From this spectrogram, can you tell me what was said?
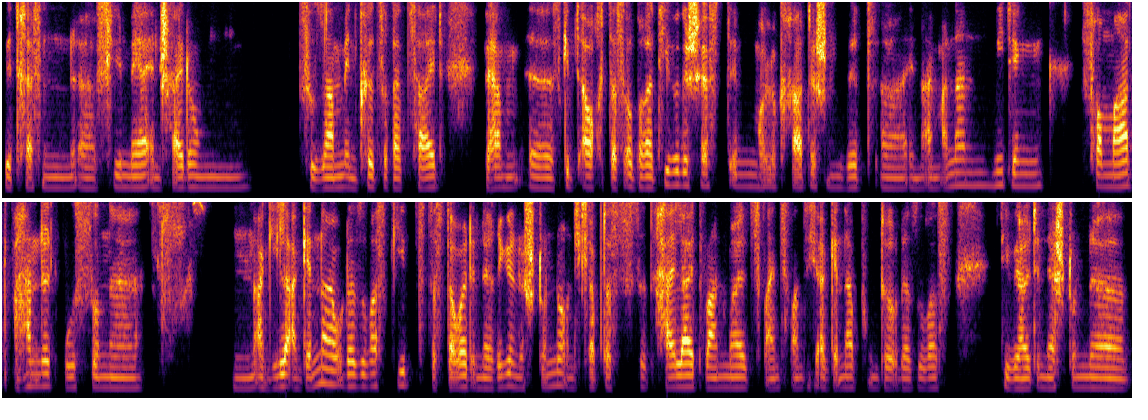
Wir treffen äh, viel mehr Entscheidungen zusammen in kürzerer Zeit. Wir haben, äh, es gibt auch das operative Geschäft im Holokratischen, wird äh, in einem anderen Meeting-Format behandelt, wo es so eine agile Agenda oder sowas gibt. Das dauert in der Regel eine Stunde und ich glaube, das Highlight waren mal 22 Agendapunkte oder sowas, die wir halt in der Stunde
